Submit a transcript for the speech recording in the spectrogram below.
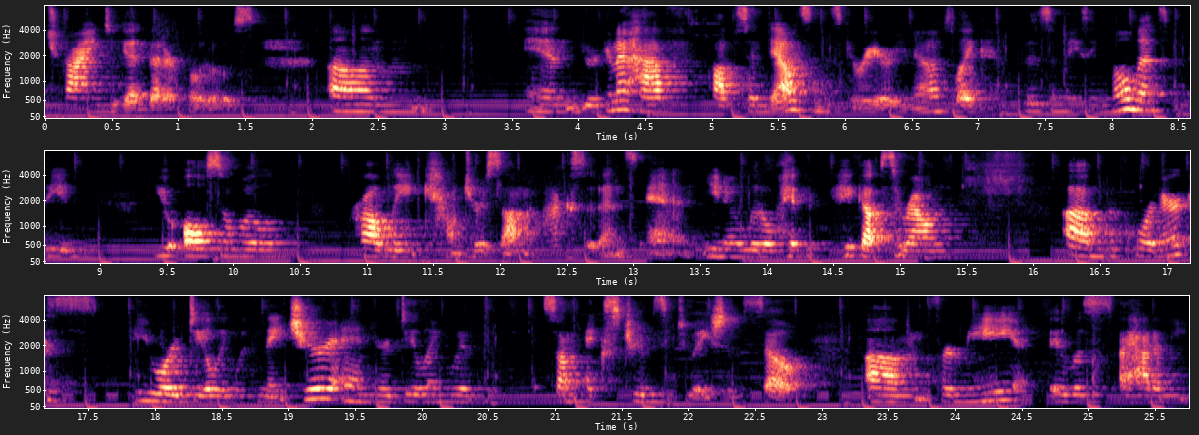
trying to get better photos. Um, and you're gonna have ups and downs in this career, you know, it's like these amazing moments, but then you also will probably encounter some accidents and, you know, little hiccups around um, the corner because you are dealing with nature and you're dealing with some extreme situations. So um, for me, it was, I had a knee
